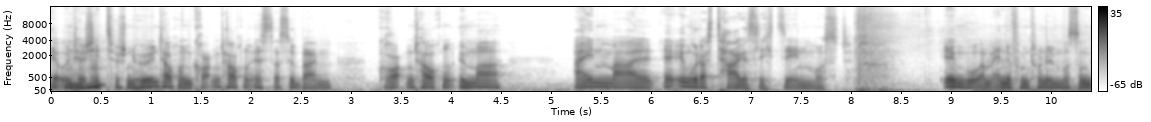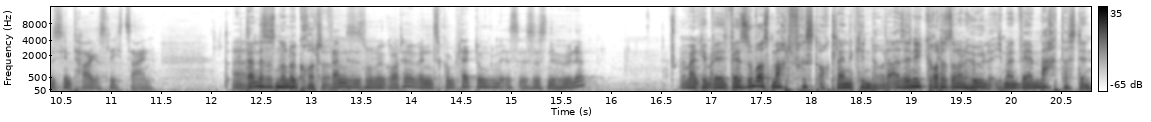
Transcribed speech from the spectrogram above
Der Unterschied mhm. zwischen Höhlentauchen und Grottentauchen ist, dass du beim Grottentauchen immer einmal äh, irgendwo das Tageslicht sehen musst. Irgendwo am Ende vom Tunnel muss so ein bisschen Tageslicht sein. Dann ist es nur eine Grotte. Dann ist es nur eine Grotte. Wenn es komplett dunkel ist, ist es eine Höhle. Man, okay, wer, wer, sowas macht, frisst auch kleine Kinder, oder? Also nicht Grotte, sondern Höhle. Ich meine, wer macht das denn?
